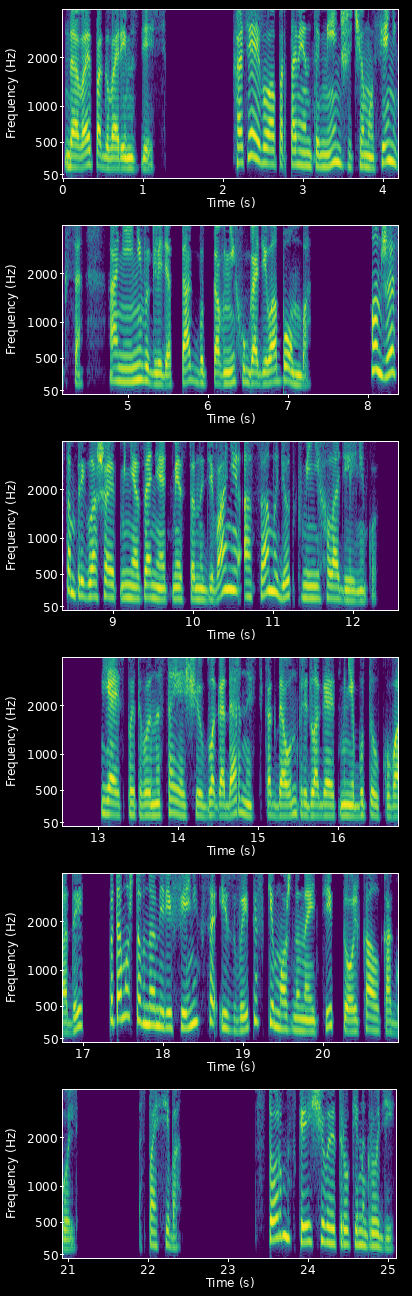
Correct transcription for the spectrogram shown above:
«Давай поговорим здесь». Хотя его апартаменты меньше, чем у Феникса, они не выглядят так, будто в них угодила бомба. Он жестом приглашает меня занять место на диване, а сам идет к мини-холодильнику. Я испытываю настоящую благодарность, когда он предлагает мне бутылку воды потому что в номере Феникса из выпивки можно найти только алкоголь. Спасибо. Сторм скрещивает руки на груди.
